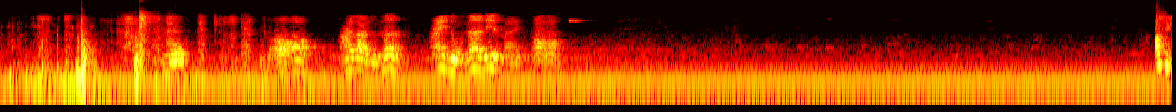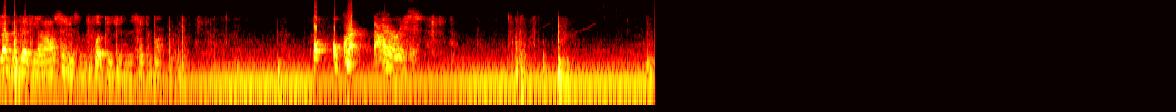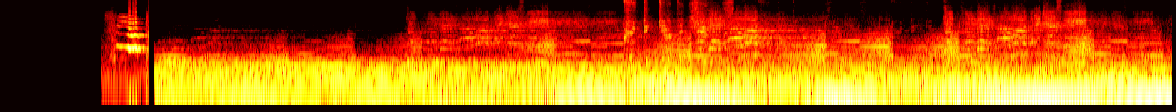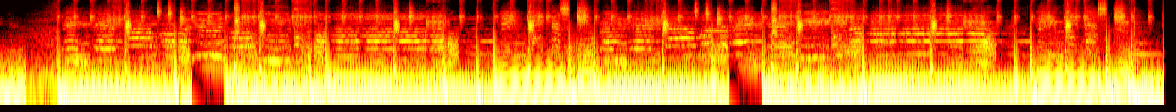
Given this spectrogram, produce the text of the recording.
Uh-uh. I ain't gotta do nothing. I ain't doing none of this, man. Uh-uh. I'll see you guys in the next video, and I'll send you some foot pictures in the second, bro. Oh, oh crap, the IRS.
